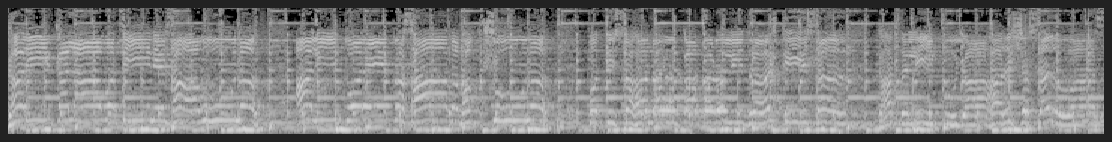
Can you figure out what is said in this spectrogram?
घरी कलावतीने जाऊन आली त्वरे प्रसाद भक्षून. पतीसह नौका घातली पूजा हर्ष सर्वास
